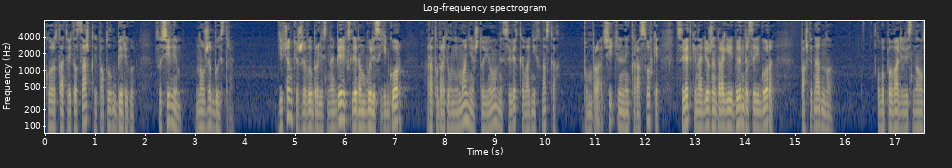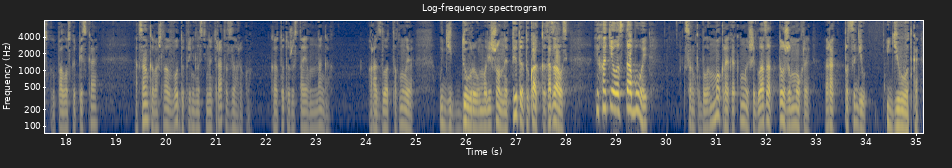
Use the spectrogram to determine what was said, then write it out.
Коротко ответил Сашка и поплыл к берегу. С усилием, но уже быстро. Девчонки же выбрались на берег, следом вылез Егор. Рад обратил внимание, что и он, и Светка в одних носках. Помрачительные кроссовки, Светки надежные дорогие гриндерсы Егора пошли на дно. Оба повалились на узкую полоску песка. Оксанка вошла в воду принялась тянуть Рата за руку, когда тот уже стоял на ногах. Рад зло оттолкнул ее. «Уйди, дура умалишенная, ты-то тут как оказалась?» «Я хотела с тобой!» Оксанка была мокрая, как мышь, и глаза тоже мокрые. Рак процедил идиотка!»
